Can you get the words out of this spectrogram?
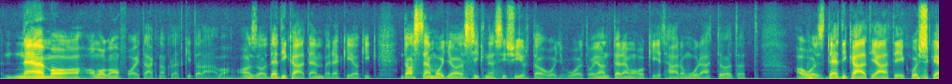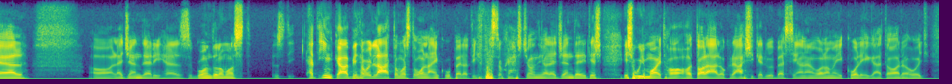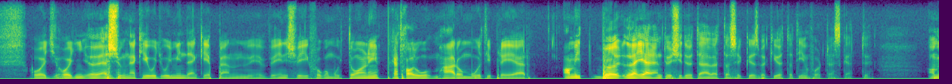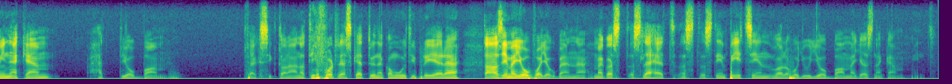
nem a, a magamfajtáknak lett kitalálva. Az a dedikált embereké, akik... De azt hiszem, hogy a Sickness is írta, hogy volt olyan terem, ahol két-három órát töltött. Ahhoz dedikált játékos kell, a Legendaryhez. Gondolom azt, azt hát inkább én, ahogy látom, azt online kooperatívba szokás nyomni a legendary és, és úgy majd, ha, ha találok rá, sikerül beszélnem valamelyik kollégát arra, hogy, hogy, hogy essünk neki, úgy, úgy mindenképpen én is végig fogom úgy tolni. Hát Halo 3 multiplayer, amit jelentős időt elvett az, hogy közben kijött a Team Fortress 2. Ami nekem hát jobban fekszik talán a Team Fortress 2-nek a multiplayere. Talán azért, mert jobb vagyok benne, meg azt, azt lehet, azt, azt én PC-n valahogy úgy jobban megy az nekem, mint,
